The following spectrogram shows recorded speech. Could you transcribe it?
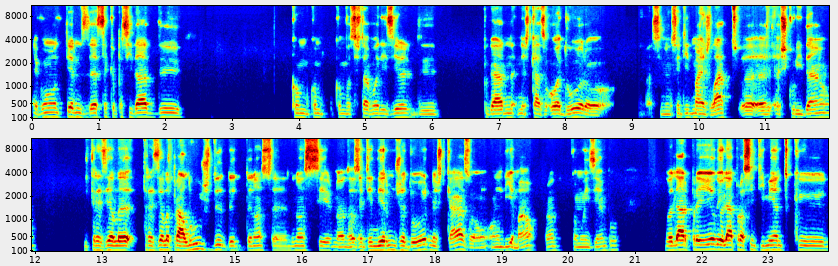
É bom termos essa capacidade de, como, como, como vocês estavam a dizer, de pegar, neste caso, ou a dor, ou assim, num sentido mais lato, a, a escuridão e trazê-la trazê-la para a luz de, de, de, nossa, do nosso ser, nós entendermos a dor, neste caso, ou, ou um dia mau, pronto, como um exemplo, olhar para ele e olhar para o sentimento que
